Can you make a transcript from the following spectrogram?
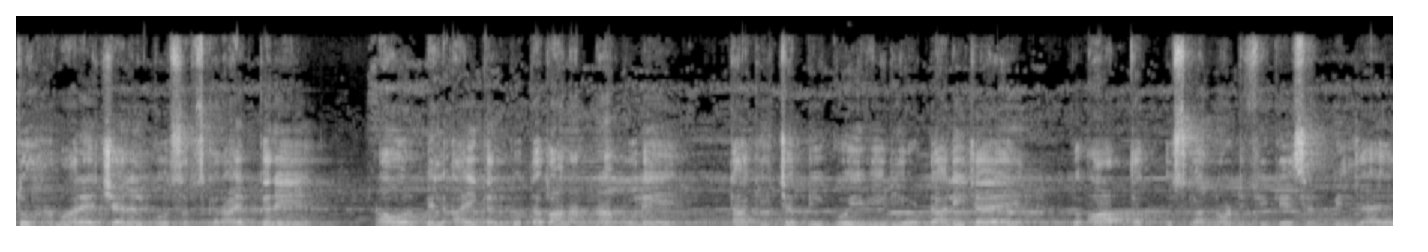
तो हमारे चैनल को सब्सक्राइब करें और बेल आइकन को दबाना ना भूलें, ताकि जब भी कोई वीडियो डाली जाए तो आप तक उसका नोटिफिकेशन मिल जाए।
